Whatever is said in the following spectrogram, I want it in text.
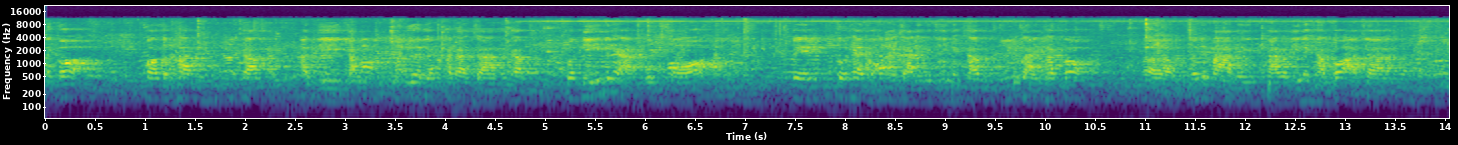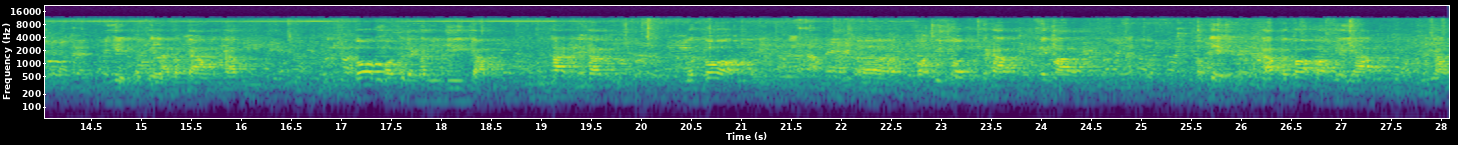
และก็ความสัมพันธ์นะครับ อันดีกับเพื่อนและคณาจารย์นะครับ วันนี้เนี่ยผมขอเป็นตัวแทนของคณาจารย์ในวันนี้นะครับทุกหลายท่านก็ ไม่ได้มาในงานวันนี้นะครับ ก็อาจจะมีเหตุปัหลายประการนะครับ ก็ขอแสดงความยินดีกับทุกท่านนะครับ แล้วก็ขอชื่นชมนะครับในความสำเร็จนะครับ แล้วก็ความพยายามนะครับ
